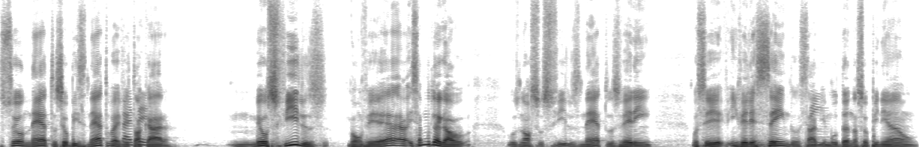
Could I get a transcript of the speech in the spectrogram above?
seu neto, seu bisneto vai, Vai ver tua ver. cara. Meus filhos vão ver. É, isso é muito legal. Os nossos filhos, netos, verem você envelhecendo, sabe? Sim. Mudando a sua opinião.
